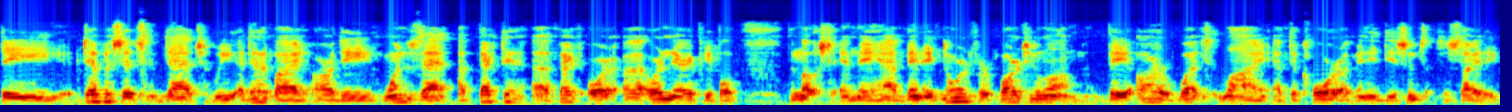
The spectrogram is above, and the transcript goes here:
The deficits that we identify are the ones that affect affect or uh, ordinary people the most, and they have been ignored for far too long. They are what lie at the core of any decent society.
